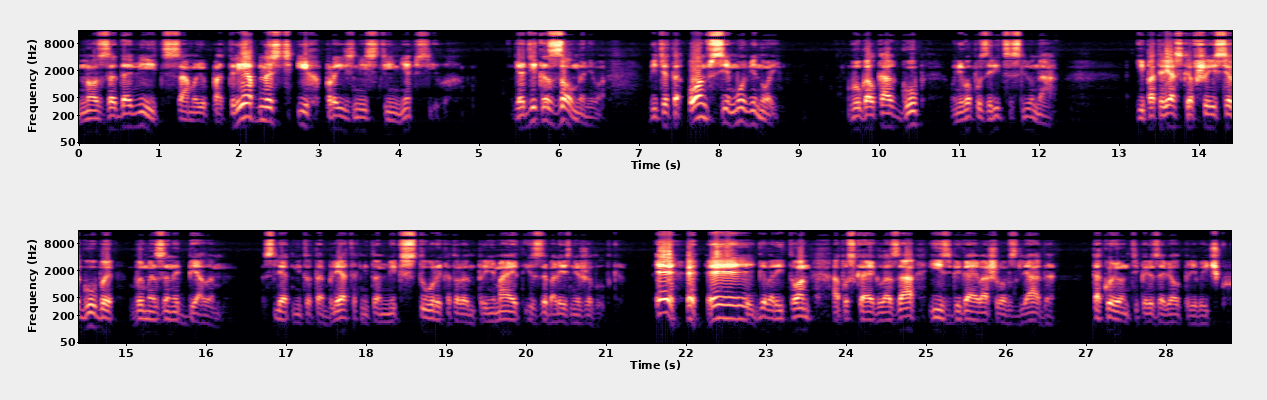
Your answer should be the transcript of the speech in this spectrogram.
но задавить самую потребность их произнести не в силах. Я дико зол на него, ведь это он всему виной. в уголках губ у него пузырится слюна, и потрескавшиеся губы вымазаны белым. След не то таблеток, не то микстуры, которую он принимает из-за болезни желудка. «Э-хе-хе!» — говорит он, опуская глаза и избегая вашего взгляда. Такой он теперь завел привычку.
